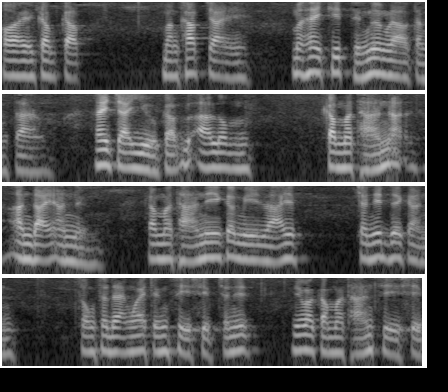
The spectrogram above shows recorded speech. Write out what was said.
คอยกำกับบังคับใจไม่ให้คิดถึงเรื่องราวต่างๆ ให้ใจอยู่กับอารมณ์ กรรมฐานอันใดอันหนึ่ง กรรมฐานนี้ก็มีหลายชนิดด้วยกัน ทรงแสดงไว้ถึงสี่สิบชนิด เรียกว่ากรรมฐานสี่สิบ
